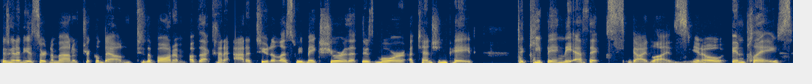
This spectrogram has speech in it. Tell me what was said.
there's going to be a certain amount of trickle down to the bottom of that kind of attitude unless we make sure that there's more attention paid to keeping the ethics guidelines, you know, in place.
